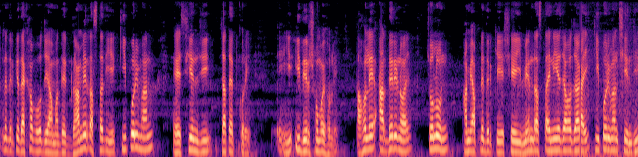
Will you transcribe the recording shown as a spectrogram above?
আপনাদেরকে দেখাবো যে আমাদের গ্রামের রাস্তা দিয়ে কি পরিমাণ সিএনজি যাতায়াত করে ঈদের সময় হলে। তাহলে আর দেরি নয়, চলুন আমি আপনাদেরকে সেই মেন রাস্তায় নিয়ে যাওয়া যায় কি পরিমাণ সিএনজি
